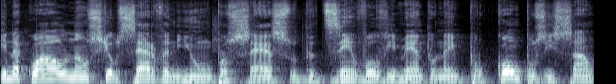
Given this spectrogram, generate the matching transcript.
e na qual não se observa nenhum processo de desenvolvimento, nem por composição,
